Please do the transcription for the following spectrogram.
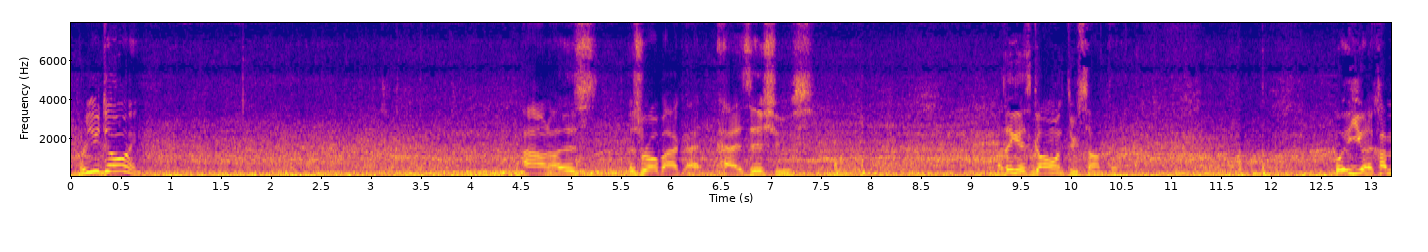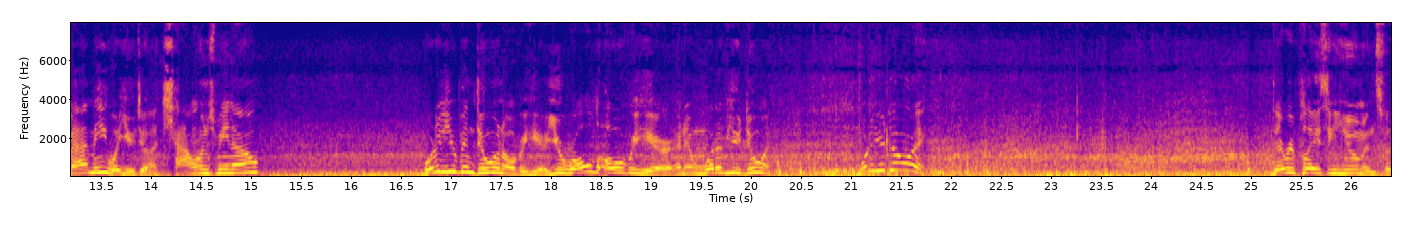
What are you doing? I don't know. This this robot has issues. I think it's going through something. What are you gonna come at me? What are you doing? Challenge me now? What have you been doing over here? You rolled over here, and then what are you doing? What are you doing? They're replacing humans for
